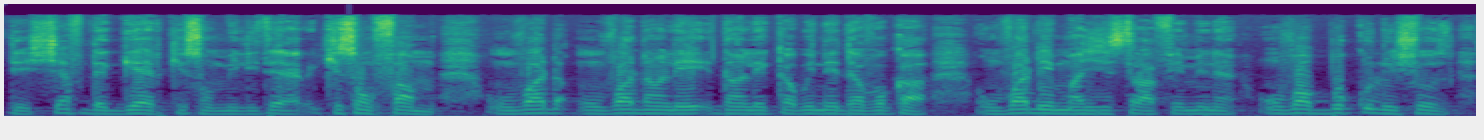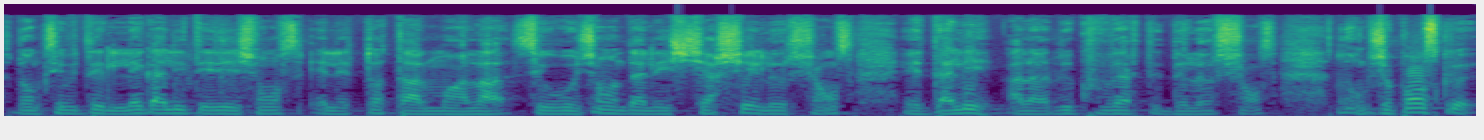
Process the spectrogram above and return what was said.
des chefs de guerre qui sont militaires, qui sont femmes. On voit, on voit dans les dans les cabinets d'avocats, on voit des magistrats féminins. On voit beaucoup de choses. Donc c'est dire l'égalité des chances, elle est totalement là. C'est aux gens d'aller chercher leur chance et d'aller à la découverte de leur chance. Donc je pense que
